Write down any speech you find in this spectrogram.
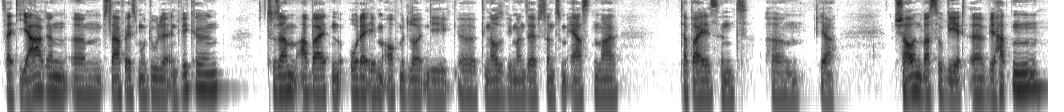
seit Jahren ähm, Starface-Module entwickeln, zusammenarbeiten oder eben auch mit Leuten, die äh, genauso wie man selbst dann zum ersten Mal dabei sind, ähm, ja, schauen, was so geht. Äh, wir hatten,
